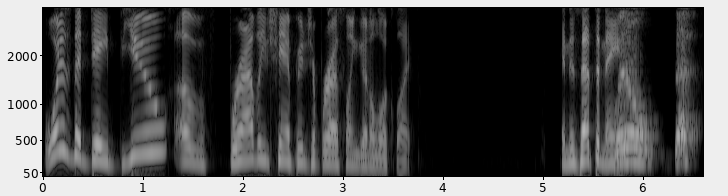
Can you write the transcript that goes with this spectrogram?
what is the debut of Bradley Championship Wrestling going to look like? And is that the name? Well, that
